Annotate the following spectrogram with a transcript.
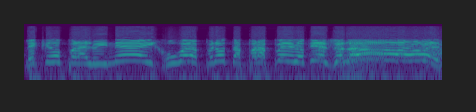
Le quedó para Luis Ney. Jugó la pelota para Pérez. Lo tiene el ¡Gol! soldador.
